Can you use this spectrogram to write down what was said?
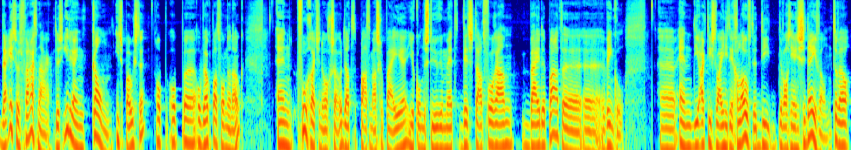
Daar is dus vraag naar. Dus iedereen kan iets posten op, op, eh, op welk platform dan ook. En vroeger had je nog zo dat platenmaatschappijen je konden sturen met dit staat vooraan bij de platenwinkel. En die artiest waar je niet in geloofde, die, er was niet eens een cd van. Terwijl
